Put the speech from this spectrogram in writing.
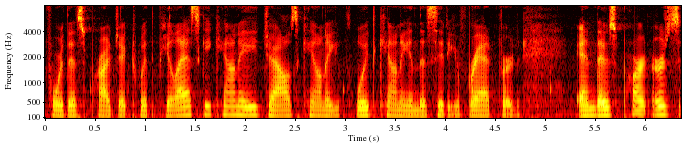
for this project with Pulaski County, Giles County, Floyd County, and the city of Radford. And those partners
